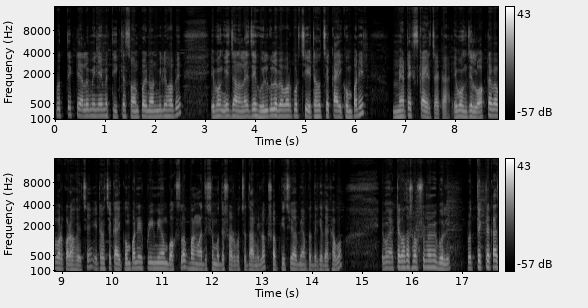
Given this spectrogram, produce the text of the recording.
প্রত্যেকটা অ্যালুমিনিয়ামের thickness one point one milli হবে। এবং এই জানালায় যে হুইলগুলো ব্যবহার করছি, এটা হচ্ছে কাই কোম্পানির ম্যাটেক্স কাইয়ের চাকা এবং যে লকটা ব্যবহার করা হয়েছে, এটা হচ্ছে কাই কোম্পানির প্রিমিয়াম বক্স লক বাংলাদেশের মধ্যে সর্বোচ্চ দামি লক সব কিছুই আমি আপনাদেরকে দেখাবো। এবং একটা কথা সবসময় আমি বলি, প্রত্যেকটা কাজ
